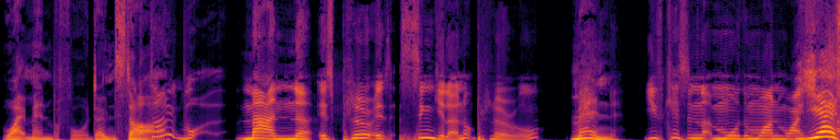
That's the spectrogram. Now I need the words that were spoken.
white men before. Don't start. Don't man. It's plural. It's singular, not plural. Men. You've kissed more than one white Yes.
